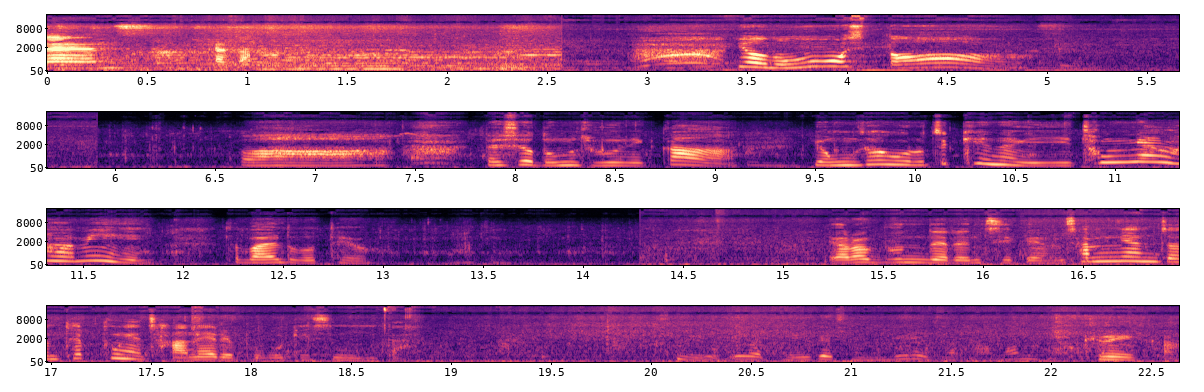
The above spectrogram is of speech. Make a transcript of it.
짠. 가자. 야 너무 멋있다. 와 날씨가 너무 좋으니까 영상으로 찍히는 이 청량함이 말도 못해요. 여러분들은 지금 3년 전 태풍의 잔해를 보고 계십니다. 여기가 되게 정비를 잘 안 한다. 그러니까.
